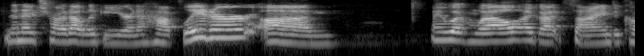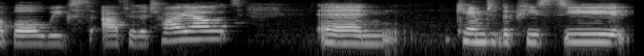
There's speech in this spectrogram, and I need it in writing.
And then I tried out like a year and a half later. Um, it went well. I got signed a couple weeks after the tryout and came to the PC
